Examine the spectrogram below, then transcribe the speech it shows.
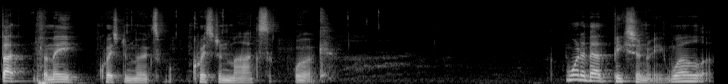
But for me, question marks, question marks work. What about Pictionary? Well,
